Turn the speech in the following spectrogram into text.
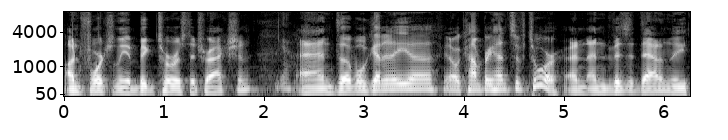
unfortunately a big tourist attraction. Yeah. And uh, we'll get a uh, you know a comprehensive tour and, and visit down in the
